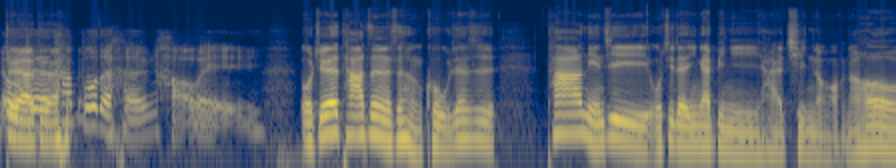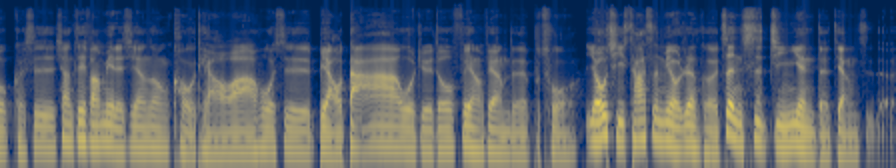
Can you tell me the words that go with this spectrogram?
对啊，对啊。他播的很好哎。我觉得他真的是很酷，真的是。他年纪我记得应该比你还轻哦，然后可是像这方面的，像那种口条啊，或者是表达啊，我觉得都非常非常的不错。尤其他是没有任何正式经验的这样子的，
